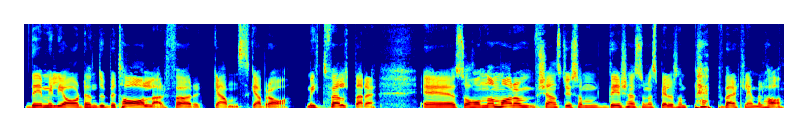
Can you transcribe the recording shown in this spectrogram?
det är miljarden du betalar för ganska bra mittfältare. Eh, så honom har de, känns det som, det känns som en spelare som Pep verkligen vill ha.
